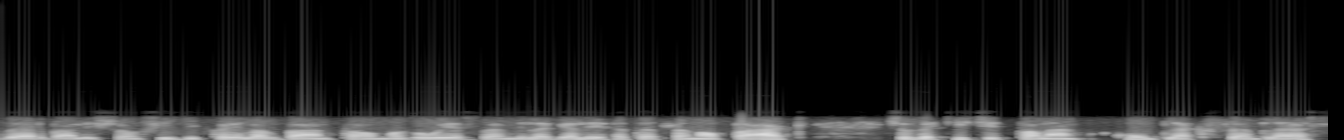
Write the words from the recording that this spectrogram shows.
verbálisan, fizikailag bántalmazó, érzelmileg elérhetetlen apák, és ez egy kicsit talán komplexebb lesz,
